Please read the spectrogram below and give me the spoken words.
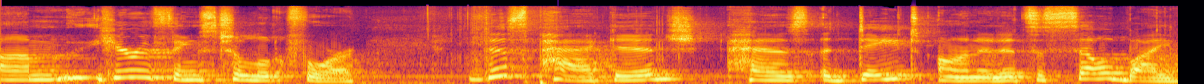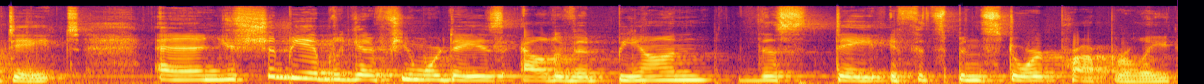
um, here are things to look for. This package has a date on it. It's a sell by date, and you should be able to get a few more days out of it beyond this date if it's been stored properly.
